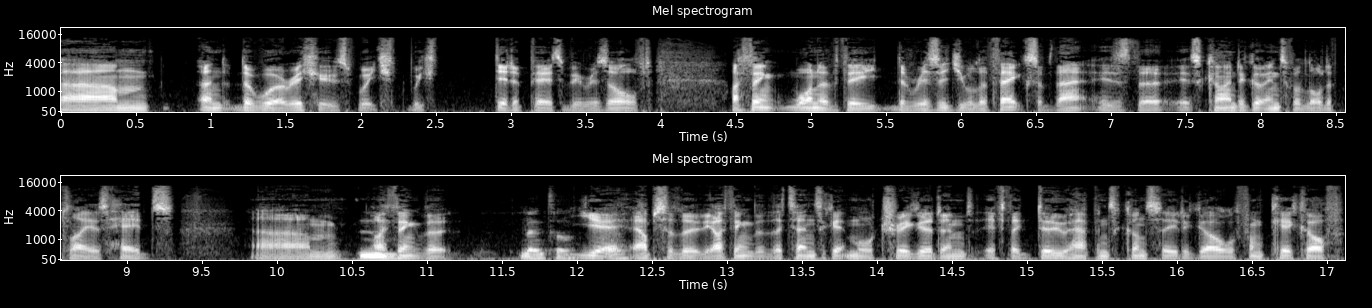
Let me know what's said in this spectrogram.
um, and there were issues which which did appear to be resolved. I think one of the, the residual effects of that is that it's kind of got into a lot of players' heads. Um, I think that mental. yeah, absolutely. I think that they tend to get more triggered, and if they do happen to concede a goal from kickoff,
